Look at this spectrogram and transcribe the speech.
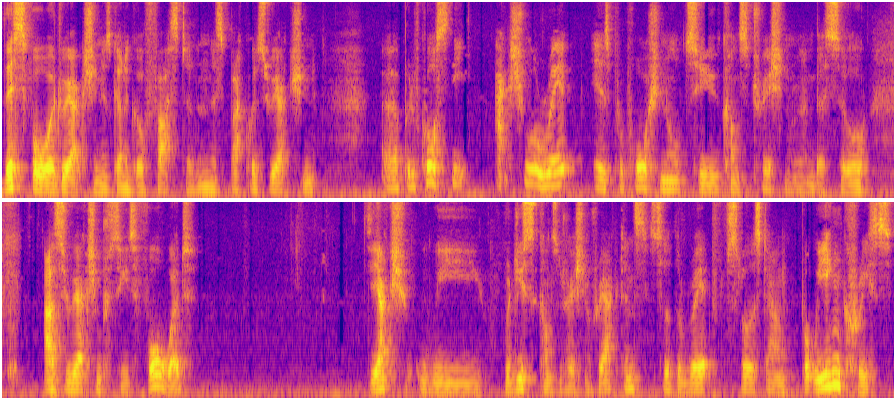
this forward reaction is going to go faster than this backwards reaction. Uh, but of course, the actual rate is proportional to concentration, remember. So as the reaction proceeds forward, the actual, we reduce the concentration of reactants, so the rate slows down. But we increase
